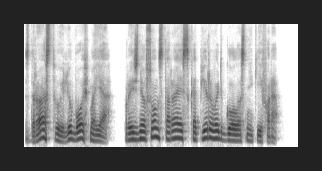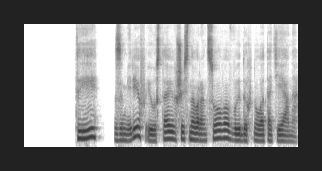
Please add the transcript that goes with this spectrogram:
«Здравствуй, любовь моя!» – произнес он, стараясь скопировать голос Никифора. «Ты?» – замерев и уставившись на Воронцова, выдохнула Татьяна.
